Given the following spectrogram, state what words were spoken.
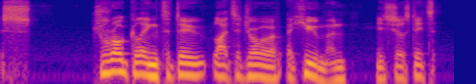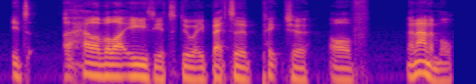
struggling to do like to draw a, a human. It's just it's it's a hell of a lot easier to do a better picture of an animal,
